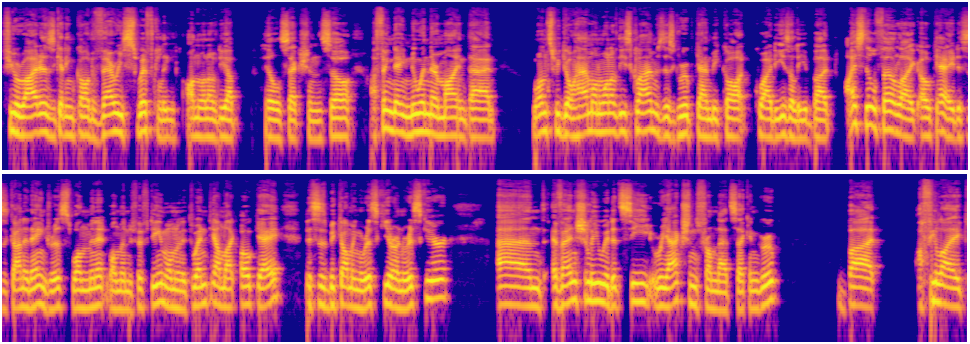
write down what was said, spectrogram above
few riders getting caught very swiftly on one of the uphill sections. So I think they knew in their mind that once we go ham on one of these climbs, this group can be caught quite easily. But I still felt like, okay, this is kind of dangerous. One minute, one minute 15, one minute 20. I'm like, okay, this is becoming riskier and riskier. And eventually we did see reactions from that second group. But I feel like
